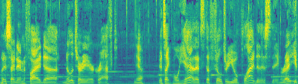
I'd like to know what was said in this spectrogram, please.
misidentified uh, military aircraft, Yeah. it's like, well, yeah, that's the filter you apply to this thing, right? You,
